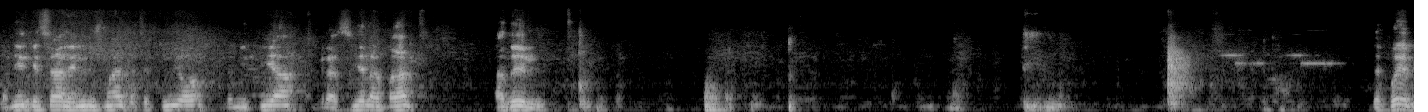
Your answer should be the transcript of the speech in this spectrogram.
También que sale el Ishmael de este estudio de mi tía Graciela Bat Adel. Después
